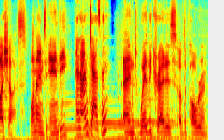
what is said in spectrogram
Hi Sharks, my name's Andy And I'm Jasmine. and we're the creators of the Pole Room.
